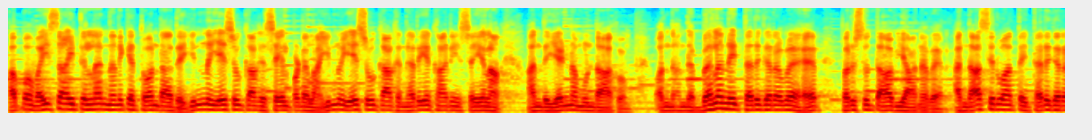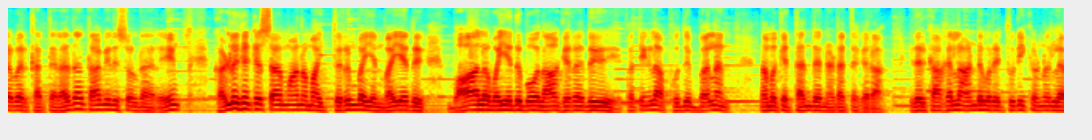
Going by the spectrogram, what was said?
அப்போ வயசாயிட்டெல்லாம் நினைக்க தோன்றாது. இன்னும் இயேசுக்காக செயல்படலாம். இன்னும் இயேசுக்காக நிறைய காரியம் செய்யலாம். அந்த எண்ணம் உண்டாகும். அந்த அந்த பலனை தருகிறவர் பரிசுத்த ஆவியானவர் அந்த ஆசிர்வாதத்தை தருகிறவர் கத்தர் அதுதான் தாவீது சொல்கிறாரு கழுகுக்கு சமானமாய் திரும்ப என் வயது பால வயது போல் ஆகிறது. பார்த்தீங்களா புது பலன் நமக்கு தந்து நடத்துகிறார். இதற்காகலாம் ஆண்டவரை துடிக்கணும் இல்லை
